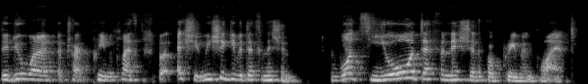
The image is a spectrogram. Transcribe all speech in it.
they do want to attract premium clients, but actually, we should give a definition. What's your definition of a premium client?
